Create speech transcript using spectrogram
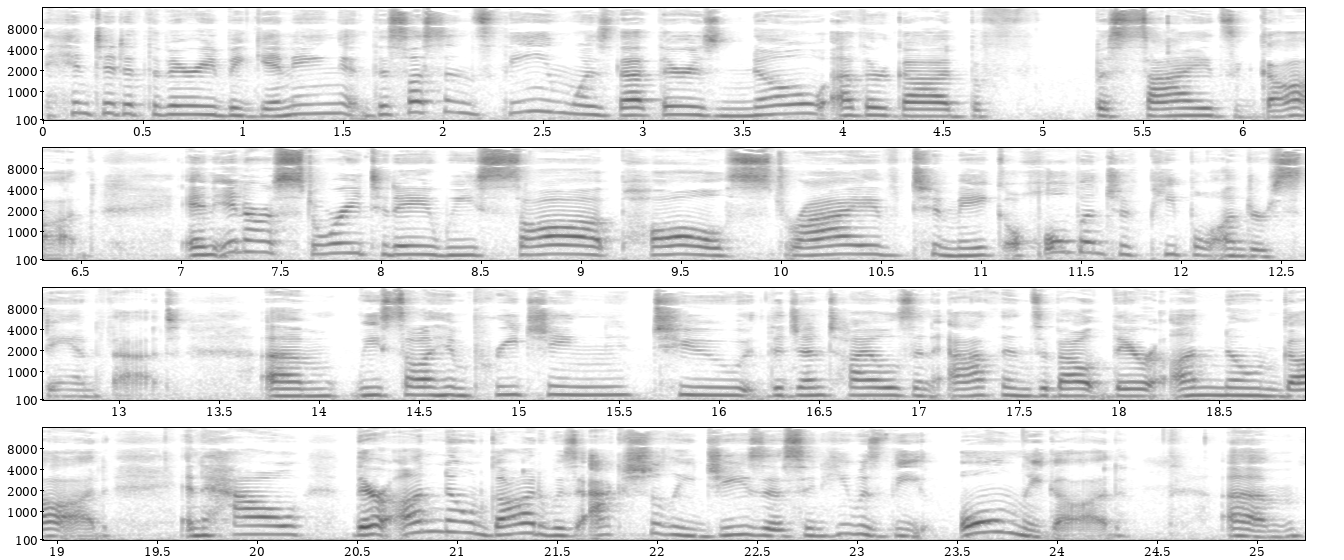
hinted at the very beginning, this lesson's theme was that there is no other God bef- besides God. And in our story today, we saw Paul strive to make a whole bunch of people understand that. Um, we saw him preaching to the Gentiles in Athens about their unknown God and how their unknown God was actually Jesus and he was the only God. Um,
